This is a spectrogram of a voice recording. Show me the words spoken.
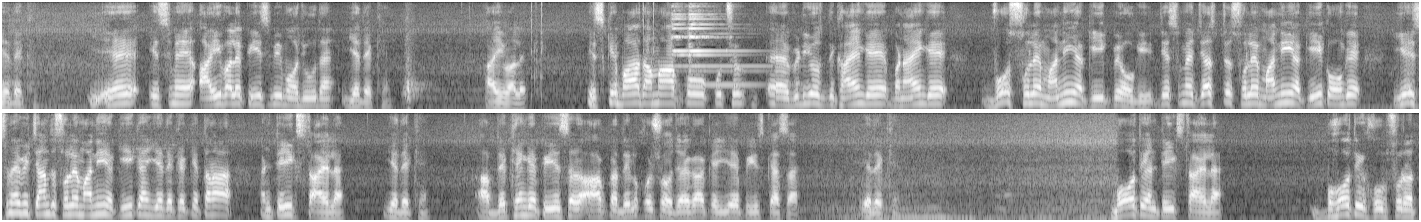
ये देखें। ये इसमें आई वाले पीस भी मौजूद हैं। ये देखें। आई वाले। इसके बाद हम आपको कुछ वीडियोस दिखाएँगे, बनाएँगे। वो सुलेमानी हकीक पे होगी, जिसमें जस्ट सुलेमानी हकीक होंगे। ये इसमें भी चंद सुलेमानी हकीक हैं, ये देखें कितना अंटीक स्टाइल है। ये देखें, आप देखेंगे पीस आपका दिल खुश हो जाएगा कि ये पीस कैसा है। ये देखें, बहुत ही अंटीक स्टाइल है, बहुत ही खूबसूरत।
